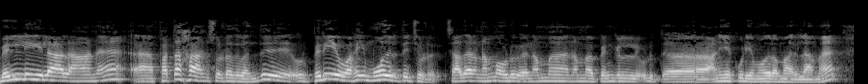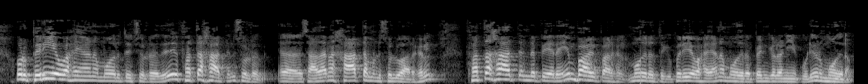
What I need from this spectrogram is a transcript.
வெள்ளியிலால் ஆன ஃபதஹான்னு சொல்றது வந்து ஒரு பெரிய வகை மோதிரத்தை சொல்றது. சாதாரண நம்ம உடு- நம்ம நம்ம பெண்கள் உடுத்த- அணியக்கூடிய மோதிரம் மாதிரி இல்லாம ஒரு பெரிய வகையான மோதிரத்தை சொல்றது ஃபதஹாத்னு சொல்றது. சாதாரண ஹாத்தம்னு சொல்லுவார்கள் ஃபதஹாத் என்ற பெயரையும் பாவிப்பார்கள். மோதிரத்துக்கு பெரிய வகையான மோதிரம் பெண்கள் அணியக்கூடிய ஒரு மோதிரம்.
